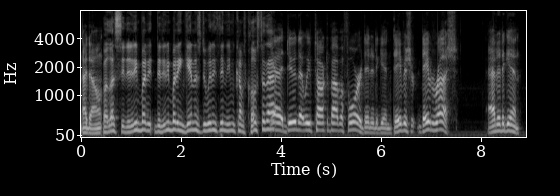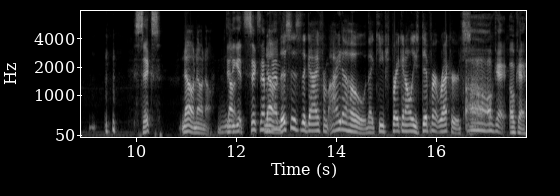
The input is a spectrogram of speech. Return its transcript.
I don't. but let's see. Did anybody did anybody in Guinness do anything that even comes close to that? yeah, dude that we've talked about before did it again. David David Rush, at it again. Six? No, no, no. Did he get six M&Ms? No, this is the guy from Idaho that keeps breaking all these different records. Oh, okay. Okay.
